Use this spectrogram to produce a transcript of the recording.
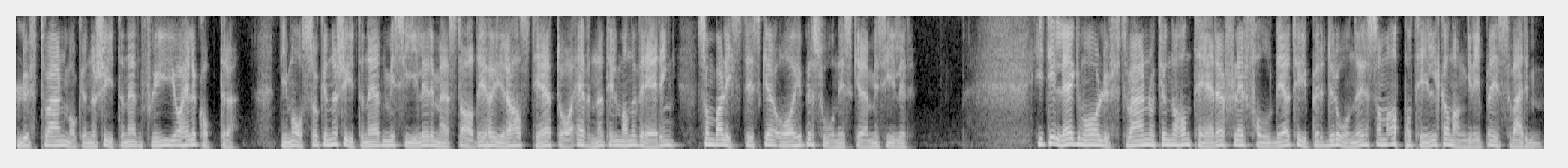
Luftvern må kunne skyte ned fly og helikoptre. De må også kunne skyte ned missiler med stadig høyere hastighet og evne til manøvrering, som ballistiske og hypersoniske missiler. I tillegg må luftvern kunne håndtere flerfoldige typer droner som appåtil kan angripe i sverm.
